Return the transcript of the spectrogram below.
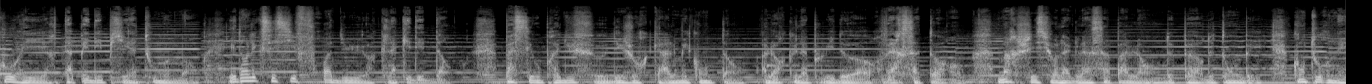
Courir, taper des pieds à tout moment. Et dans l'excessive froidure, claquer des dents passer auprès du feu des jours calmes et contents, alors que la pluie dehors verse à torrent, marcher sur la glace à pas lents de peur de tomber, contourner,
